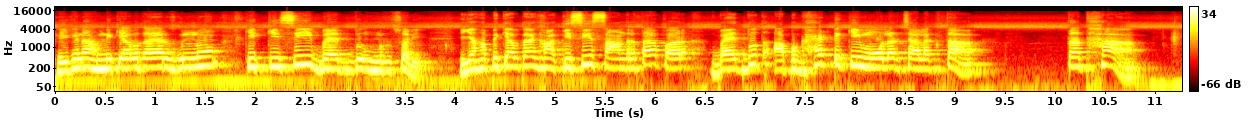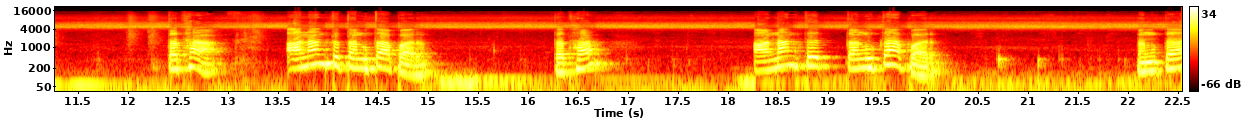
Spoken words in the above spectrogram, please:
ठीक है ना? हमने क्या बताया रसगुल्लों कि किसी वैद्युत सॉरी यहाँ पे क्या बताया? हाँ किसी सांद्रता पर वैद्युत अपघट्य की मोलर चालकता तथा तथा अनंत तनुता पर, तथा अनंत तनुता पर तनुता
